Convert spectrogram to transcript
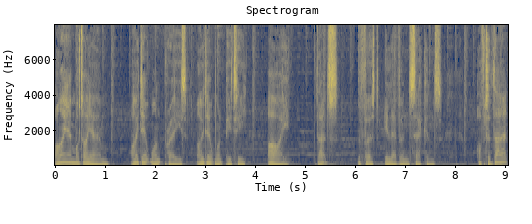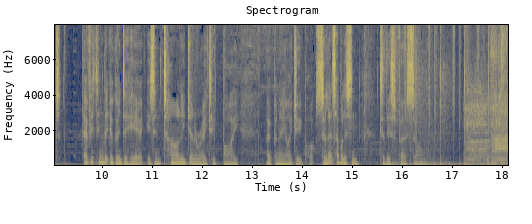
I am what I am, I don't want praise, I don't want pity, I. That's the first 11 seconds. After that, everything that you're going to hear is entirely generated by OpenAI Jukebox. So let's have a listen to this first song. Ah.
